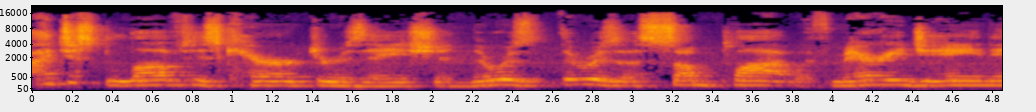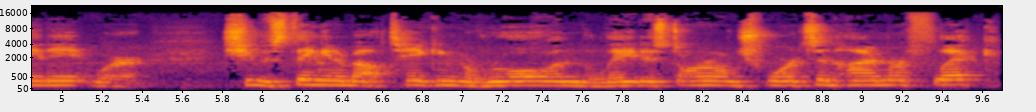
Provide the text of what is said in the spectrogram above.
I just loved his characterization. There was there was a subplot with Mary Jane in it where she was thinking about taking a role in the latest Arnold Schwarzenegger flick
